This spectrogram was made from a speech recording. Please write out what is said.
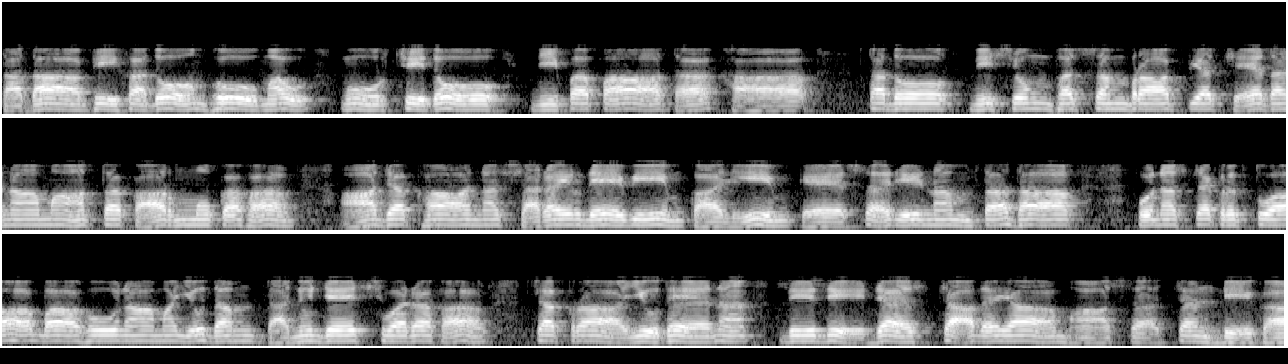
तदाभिहदो भूमौ मूर्च्छितो निपपातः तदो निशुम्भसम्प्राप्य चेदनामातकार्मुकः आजखानशरैर्देवीं कालीं केसरिणं तथा पुनश्च कृत्वा बाहूनामयुधं धनुजेश्वरः चक्रायुधेन दिदिजश्चादयामास चण्डिका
